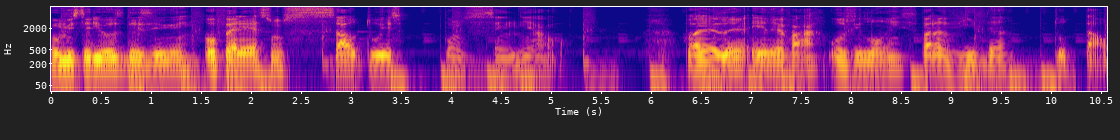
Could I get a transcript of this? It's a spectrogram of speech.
o misterioso Design oferece um salto exponencial para ele elevar os vilões para a vida total.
